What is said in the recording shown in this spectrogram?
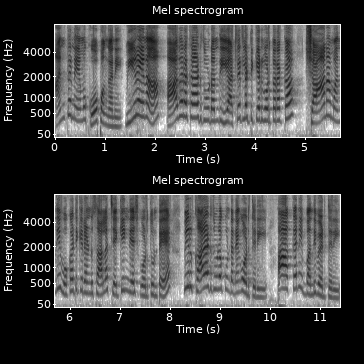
అంతనేమో కోపంగాని మీరైనా ఆధార్ కార్డు చూడండి అట్లెట్లా టికెట్ కొడతారక్క? చాలా మంది ఒకటికి రెండు సార్లు చెకింగ్ చేసి కొడుతుంటే మీరు కార్డు చూడకుండానే కొడుతిరి. ఆ అక్కని ఇబ్బంది పెడతారు.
